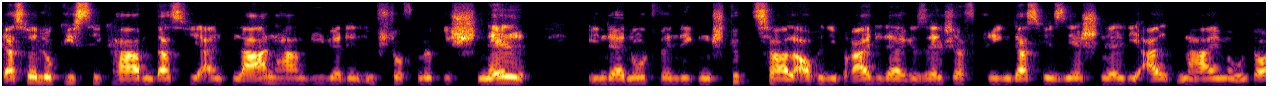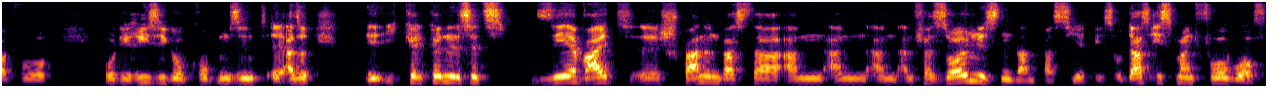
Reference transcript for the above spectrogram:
dass wir Logistik haben, dass wir einen Plan haben, wie wir den Impfstoff möglichst schnell in der notwendigen Stückzahl auch in die Breite der Gesellschaft kriegen, dass wir sehr schnell die Altenheime und dort, wo, wo die Risikogruppen sind, also ich könnte das jetzt sehr weit äh, spannen, was da an, an, an Versäumnissen dann passiert ist. Und das ist mein Vorwurf.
